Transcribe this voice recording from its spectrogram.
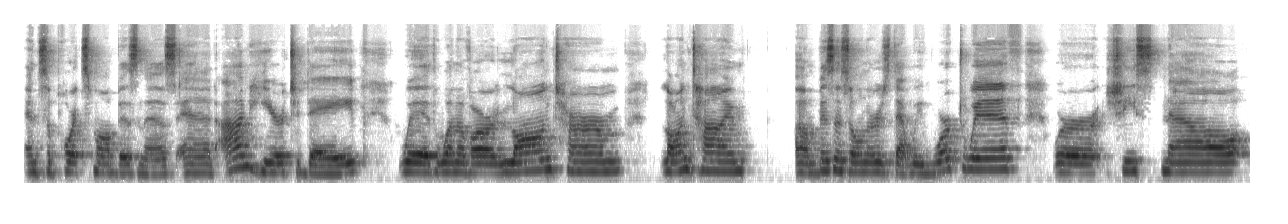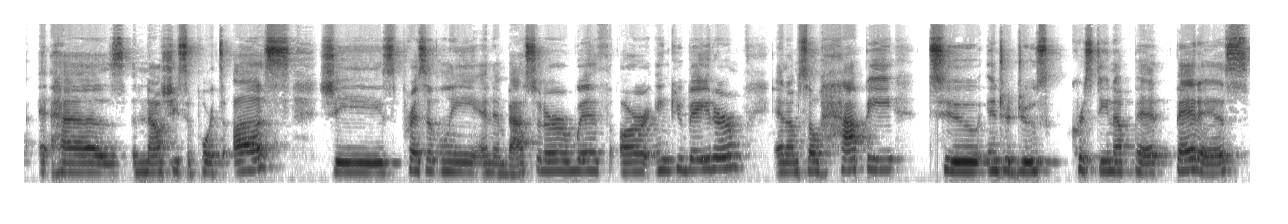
and support small business. And I'm here today with one of our long-term, long-time um, business owners that we worked with, where she's now has now she supports us. She's presently an ambassador with our incubator, and I'm so happy to introduce Christina Perez.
